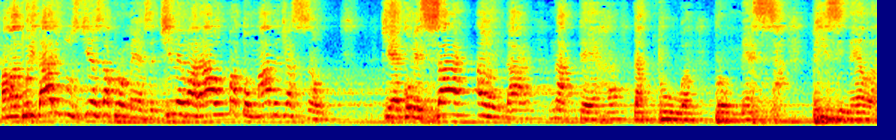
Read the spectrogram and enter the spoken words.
A maturidade dos dias da promessa te levará a uma tomada de ação, que é começar a andar na terra da tua promessa. Pise nela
